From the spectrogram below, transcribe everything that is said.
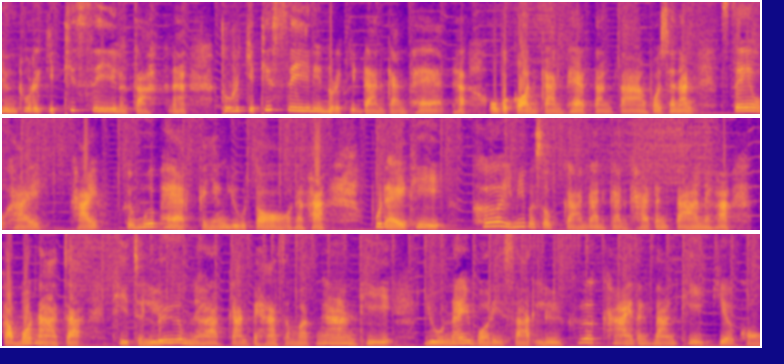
ถึงธุรกิจที่4แล้วจ้ะนะธุรกิจที่4นี่ธุรกิจด้านการแพทย์นะคะอุปกรณ์การแพทย์ต่างๆ เพราะฉะนั้นเซลล์ขายขายเครื่องมือแพทย์ก็ยังอยู่ต่อนะคะ ผู้ใดที่เคยมีประสบการณ์ด้านการขายต่างๆนะคะ กับบ่นาจะที่จะลืมนะคะการไปหาสมัครงานที่อยู่ในบริษัท หรือเครือข่ายต่างๆ ที่เกี่ยวของ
